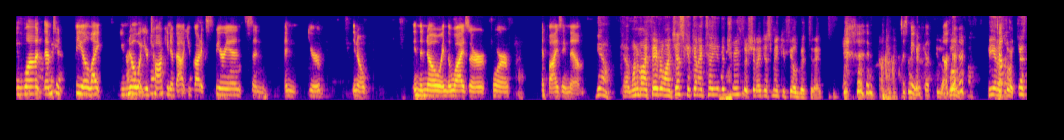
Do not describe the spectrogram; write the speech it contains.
You want them to feel like you know what you're talking about. You've got experience and and you're, you know, in the know and the wiser for advising them. Yeah, uh, one of my favorite lines. Jessica, can I tell you the truth, or should I just make you feel good today? Just make me feel good. be an authority. Jes-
